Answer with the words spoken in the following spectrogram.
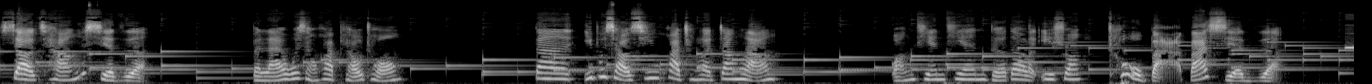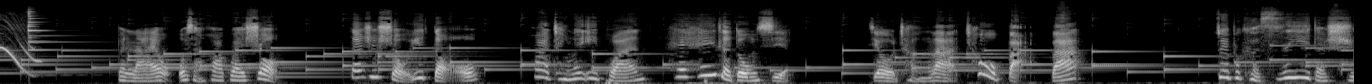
小强鞋子。本来我想画瓢虫，但一不小心画成了蟑螂。王天天得到了一双臭粑粑鞋子。本来我想画怪兽，但是手一抖。画成了一团黑黑的东西，就成了臭粑粑。最不可思议的是，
